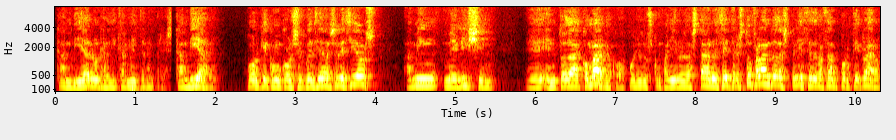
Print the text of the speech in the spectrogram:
cambiaron radicalmente na empresa. Cambiaron, porque como consecuencia das eleccións a min me elixen eh, en toda a comarca, co apoio dos compañeros da Astano, etc. Estou falando da experiencia de Bazán porque, claro,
